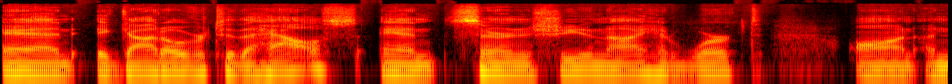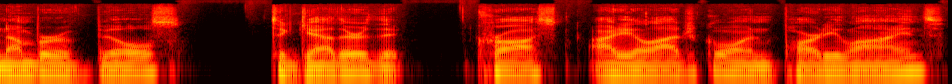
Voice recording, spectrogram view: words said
And it got over to the House, and Senator Nasheed and I had worked on a number of bills together that crossed ideological and party lines.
